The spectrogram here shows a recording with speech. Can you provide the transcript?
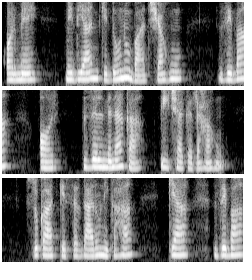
اور میں میدیان کے دونوں بادشاہوں زبا اور ظلمنا کا پیچھا کر رہا ہوں۔ سکات کے سرداروں نے کہا، کیا زبا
